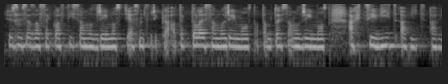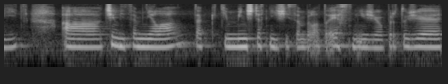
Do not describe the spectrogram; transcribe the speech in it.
že jsem se zasekla v té samozřejmosti a jsem si říkala, a tak tohle je samozřejmost a tam to je samozřejmost a chci víc a víc a víc. A čím víc jsem měla, tak tím méně šťastnější jsem byla. To je jasný, že jo, protože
